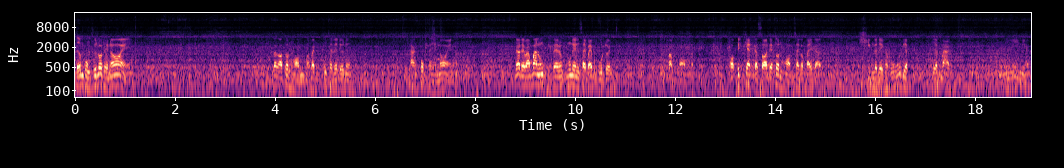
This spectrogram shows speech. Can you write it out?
เติมผงชูรสให้น้อย แล้วก็เอาต้นหอมเอาไปปลูกใส่ได้เดี๋ยวหนึง ล้างคกใส่ให้น้อยนะครับแล้วแต่บางบ้านลุงแต่ลุงเรนใส่ใบมะกรูดด้วยความหอมครับพอปิดแก๊สกับซอสแต่ต้นหอมใส่ลงไปกับชิมได้เลยครับโอ้โหเดือดเดือดมากนี่นี่ครับ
